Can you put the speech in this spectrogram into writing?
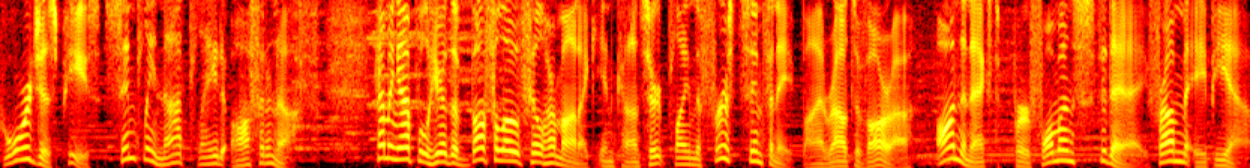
gorgeous piece, simply not played often enough. Coming up, we'll hear the Buffalo Philharmonic in concert playing the First Symphony by Rautavaara on the next Performance Today from APM.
